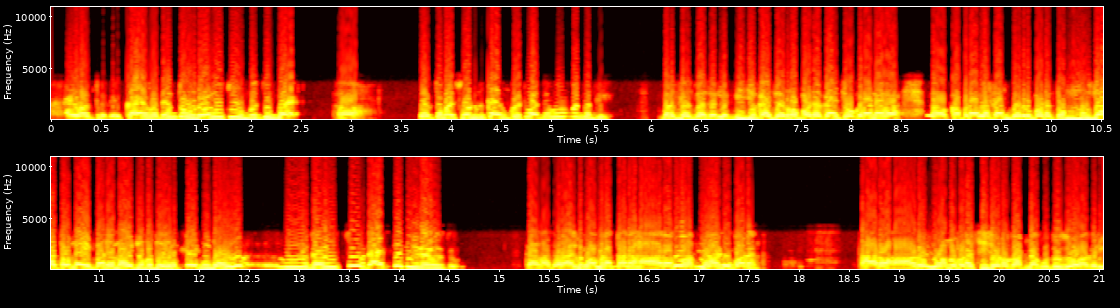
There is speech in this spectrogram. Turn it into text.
કાંઈ વાંધો નહીં કાંઈ વાંધો એમ તો હું રહું છું બધું ભાઈ હા. એમ તો મારે છોડું કાંઈ ઘટવા દેવું પણ નથી. બસ બસ બસ એટલે બીજું કાંઈ જરૂર પડે કાંઈ છોકરાને કપડાં લતાની જરૂર પડે તું મૂંઝાતો નહીં પણ એમાં એટલું બધું લપટાઈ નહીં જાય. હું હું રહું છું રાત નહીં રહું છું. કાંઈ વાંધો. હાલ હું હમણાં તારા હાર ફોન ઉપર તારો હારો ફોન ઉપર શીશોડો કાઢ નાખું તો જો આગળ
